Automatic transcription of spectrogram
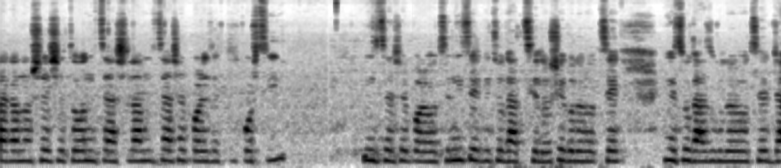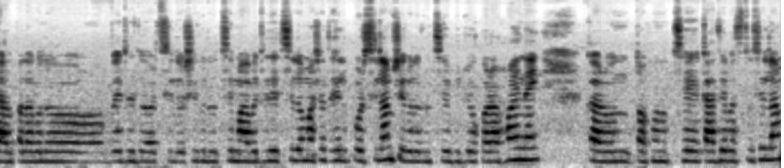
লাগানো শেষে তো নিচে আসলাম, নিচে আসার পরে যে করছি নিচে আসার পরে হচ্ছে নিচের কিছু গাছ ছিল, সেগুলো হচ্ছে কিছু গাছগুলো হচ্ছে ডালপালাগুলো বেঁধে দেওয়ার ছিল, সেগুলো হচ্ছে মা বেঁধে দিচ্ছিল মার সাথে হেল্প করছিলাম, সেগুলো হচ্ছে ভিডিও করা হয় নাই। কারণ তখন হচ্ছে কাজে ব্যস্ত ছিলাম,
